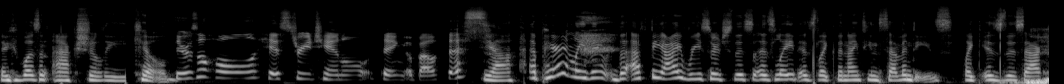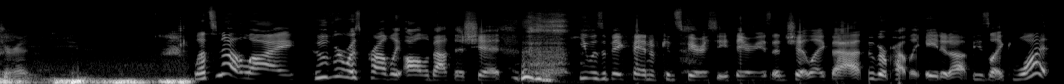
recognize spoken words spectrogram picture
That he wasn't actually killed. There's a whole History Channel thing about this. Yeah. Apparently, they, the FBI researched this as late as like the 1970s. Like, is this accurate? Let's not lie. Hoover was probably all about this shit. He was a big fan of conspiracy theories and shit like that. Hoover probably ate it up. He's like, what?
